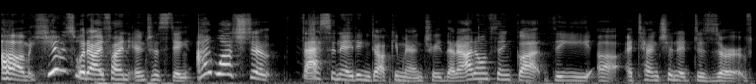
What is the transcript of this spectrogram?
Um, here's what I find interesting. I watched a fascinating documentary that I don't think got the uh, attention it deserved,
